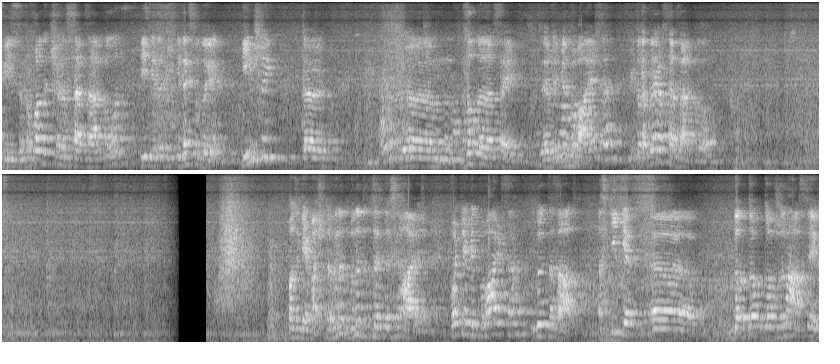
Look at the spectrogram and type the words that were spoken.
звідси, проходить через це дзеркало і іде сюди. Інший е, е, е, цей, е, відбивається і потрапляє в це дзеркало. Отаке, бачите, вони, вони досягають, потім відбуваються, йдуть назад. Оскільки е, до, до, довжина цих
